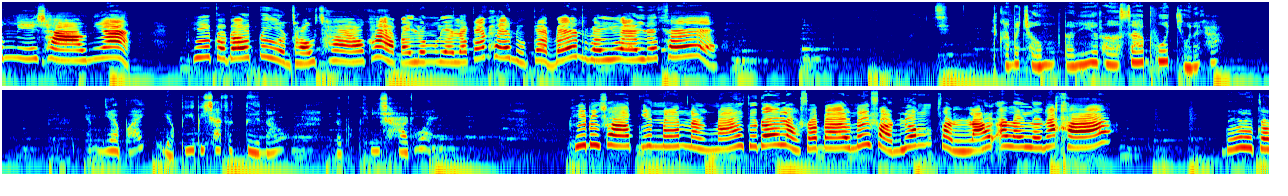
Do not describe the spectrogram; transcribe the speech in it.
รุ่งนี้เช้าเนี่ยพี่จะได้ตื่นเช้าเช้าๆค่ะ ไปโรงเรียนแล้วก็พาหนูกลับบ้านไวๆเลยค่ะคุณผู้ชม ตอนนี้รอซาพูดอยู่นะคะเงียบๆไว้ เดี๋ยวพี่พิชาจะตื่นเอาแล้วก็พี่นิชาด้วย พี่พิชากินนมหน่อยนะจะได้หลับสบายไม่ฝันเรื่องฝันร้ายอะไรเลยนะคะได้เลยจ้ะ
